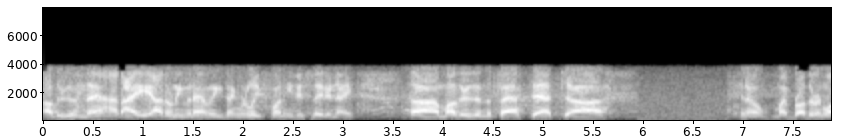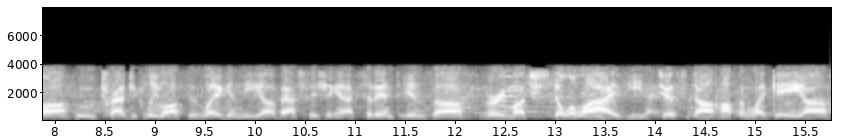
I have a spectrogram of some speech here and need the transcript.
other than that, I I don't even have anything really funny to say tonight um, other than the fact that, uh, you know, my brother-in-law, who tragically lost his leg in the uh, bass fishing accident, is uh, very much still alive. He's just uh, hopping like a, uh,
